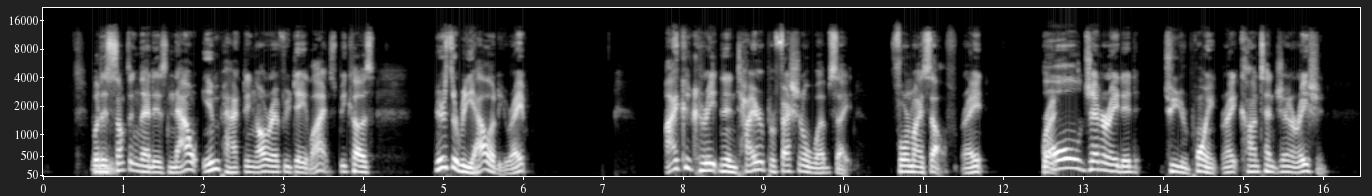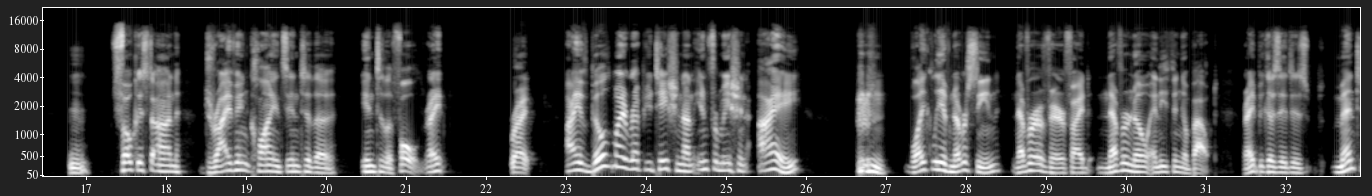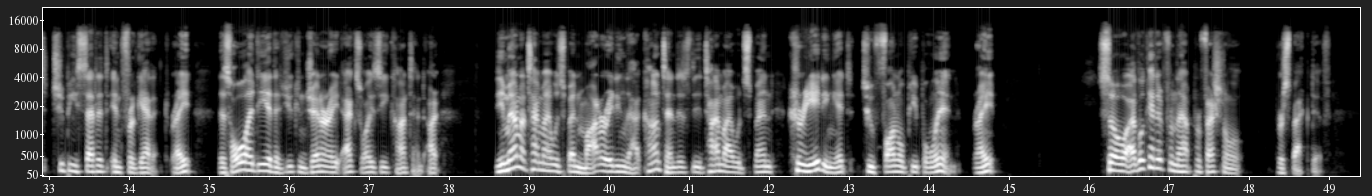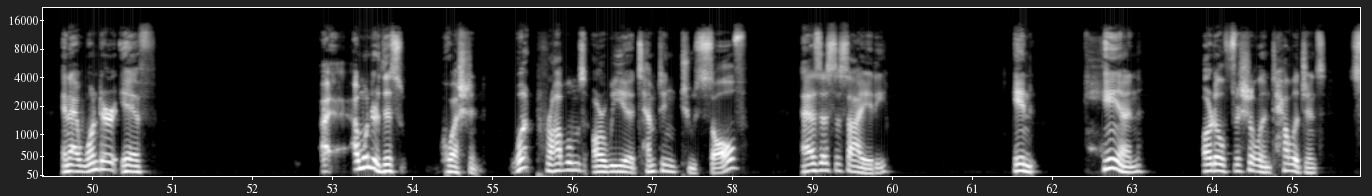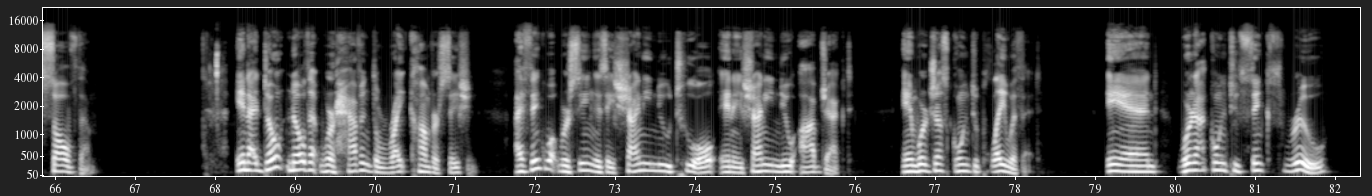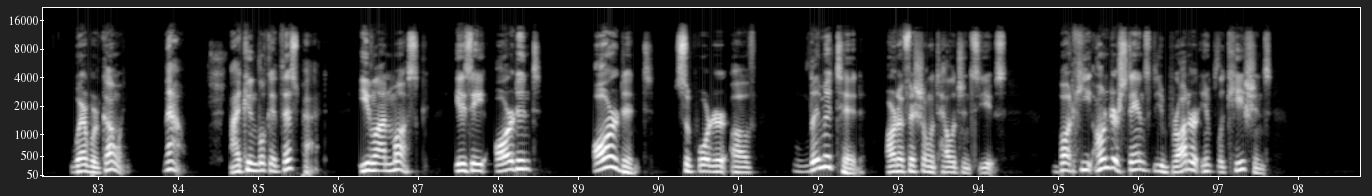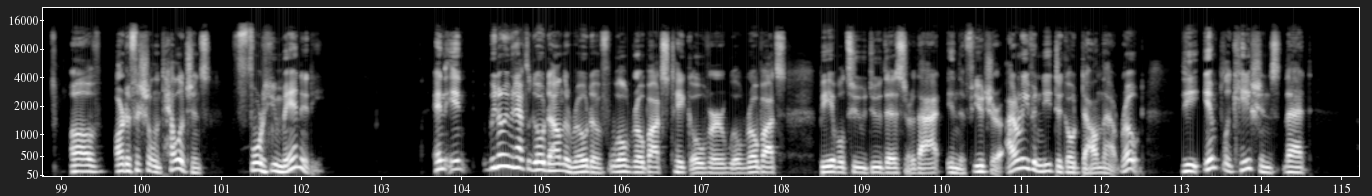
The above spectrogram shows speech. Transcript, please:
But mm. is something that is now impacting our everyday lives. Because here's the reality, right? I could create an entire professional website for myself, right? right. All generated to your point, right? Content generation. Mm. Focused on driving clients into the into the fold, right? Right. I have built my reputation on information I likely have never seen, never have verified, never know anything about, right? Because it is meant to be set it and forget it, right? This whole idea that you can generate XYZ content. Are, the amount of time I would spend moderating that content is the time I would spend creating it to funnel people in, right? So I look at it from that professional perspective. And I wonder if I, I wonder this question What problems are we attempting to solve as a society? And can artificial intelligence solve them? And I don't know that we're having the right conversation. I think what we're seeing is a shiny new tool and a shiny new object, and we're just going to play with it. And we're not going to think through where we're going. Now, I can look at this, Pat. Elon Musk is a ardent, ardent supporter of limited artificial intelligence use, but he understands the broader implications of artificial intelligence for humanity. And it, we don't even have to go down the road of will robots take over? Will robots be able to do this or that in the future. I don't even need to go down that road. The implications that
